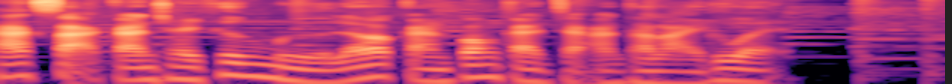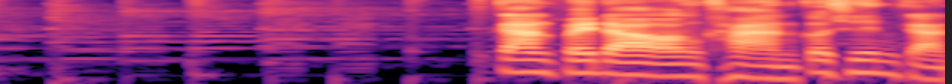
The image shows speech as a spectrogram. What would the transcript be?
ทักษะการใช้เครื่องมือแล้วก็การป้องกันจากอันตรายด้วย การไปดาวอังคารก็เช่นกัน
